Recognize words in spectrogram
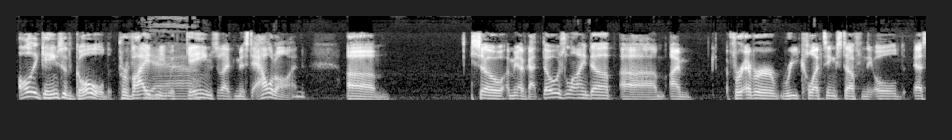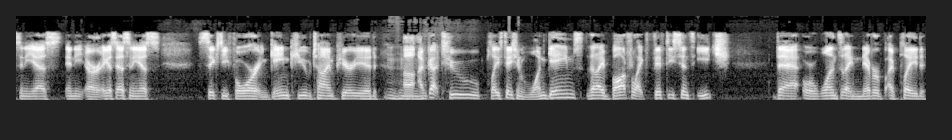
all the games with gold provide me with games that I've missed out on. Um, so I mean, I've got those lined up. Um, I'm forever recollecting stuff from the old SNES, any or I guess SNES 64 and GameCube time period. Uh, I've got two PlayStation One games that I bought for like 50 cents each. That or ones that I never I played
